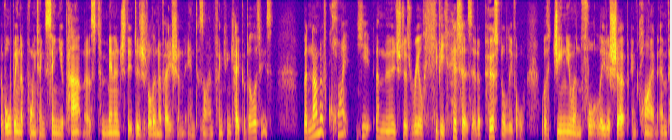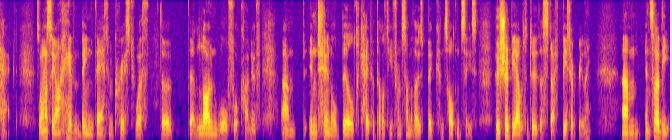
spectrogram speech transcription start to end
have all been appointing senior partners to manage their digital innovation and design thinking capabilities, but none have quite yet emerged as real heavy hitters at a personal level with genuine thought leadership and client impact. So honestly, I haven't been that impressed with the the lone wolf or kind of um, internal build capability from some of those big consultancies who should be able to do this stuff better, really. Um, inside the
